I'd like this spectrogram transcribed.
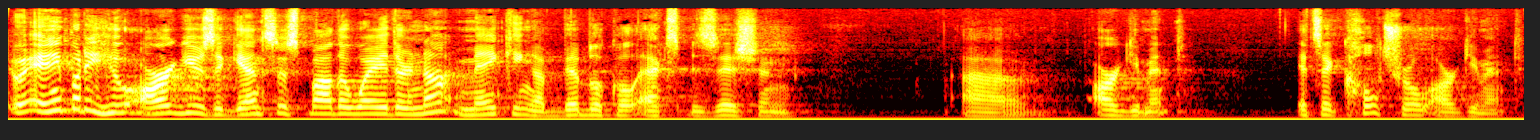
anybody who argues against this, by the way, they're not making a biblical exposition uh, argument, it's a cultural argument.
